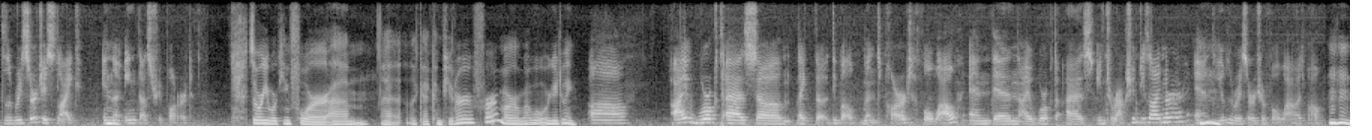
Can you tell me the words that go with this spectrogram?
the research is like in mm-hmm. the industry part. So were you working for um, uh, like a computer firm or what, what were you doing? Uh, I worked as um, like the development part for a while, and then I worked as interaction designer and mm. user researcher for a while as well. Mm-hmm.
